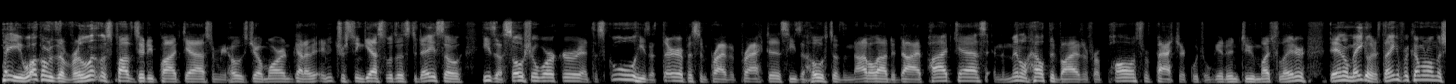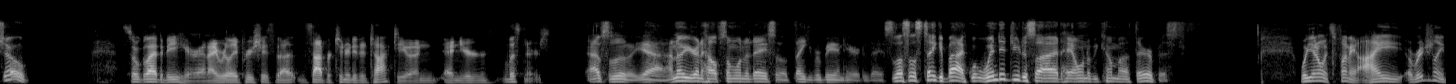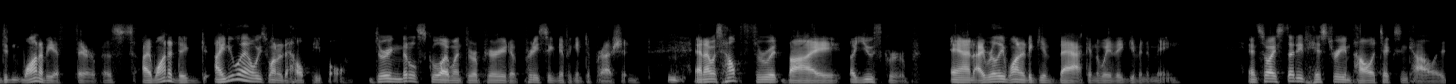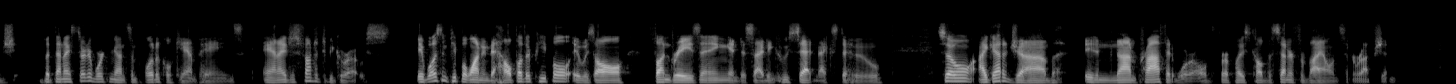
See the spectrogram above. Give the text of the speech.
Hey, welcome to the Relentless Positivity Podcast. I'm your host, Joe Martin. Got an interesting guest with us today. So, he's a social worker at the school, he's a therapist in private practice, he's a host of the Not Allowed to Die podcast, and the mental health advisor for Paws for Patrick, which we'll get into much later. Daniel Maigler, thank you for coming on the show. So glad to be here. And I really appreciate that, this opportunity to talk to you and, and your listeners. Absolutely. Yeah. I know you're going to help someone today. So, thank you for being here today. So, let's, let's take it back. When did you decide, hey, I want to become a therapist? Well, you know, it's funny. I originally didn't want to be a therapist. I wanted to, I knew I always wanted to help people. During middle school, I went through a period of pretty significant depression, mm. and I was helped through it by a youth group. And I really wanted to give back in the way they'd given to me. And so I studied history and politics in college, but then I started working on some political campaigns, and I just found it to be gross. It wasn't people wanting to help other people, it was all fundraising and deciding who sat next to who. So I got a job in the nonprofit world for a place called the Center for Violence Interruption.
